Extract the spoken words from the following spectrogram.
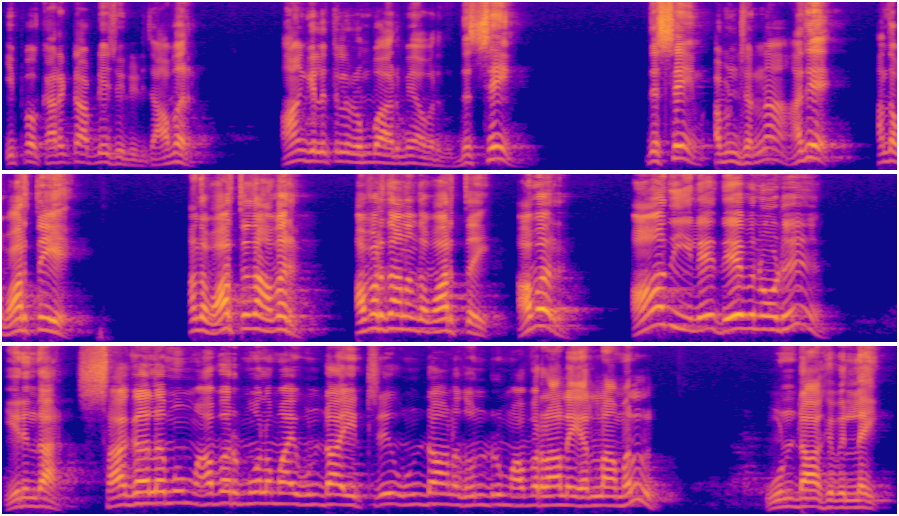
இப்போ கரெக்டாக அப்படியே சொல்லிடுச்சு. அவர். ஆங்கிலத்தில் ரொம்ப அருமையாக வருது. த சேம் த சேம் அப்படின்னு சொன்னால் அதே. அந்த வார்த்தையே. அந்த வார்த்தை தான் அவர். அவர் தான் அந்த வார்த்தை. அவர். ஆதியிலே தேவனோடு இருந்தார். சகலமும் அவர் மூலமாய் உண்டாயிற்று. உண்டானதொன்றும் அவரால் அல்லாமல் உண்டாகவில்லை.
